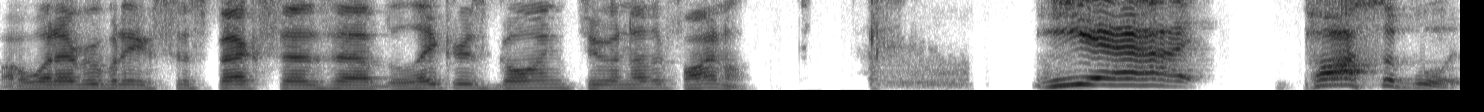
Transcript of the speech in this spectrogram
uh, what everybody suspects as uh, the Lakers going to another final? Yeah, possibly.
